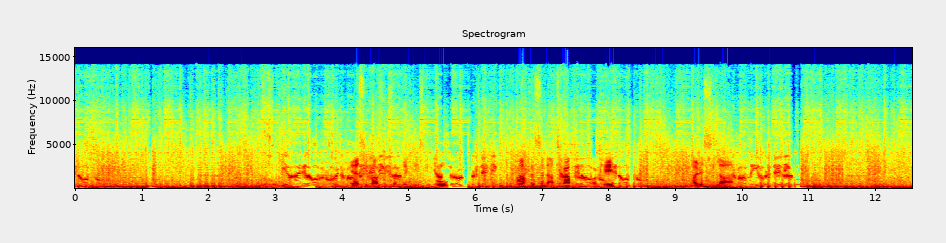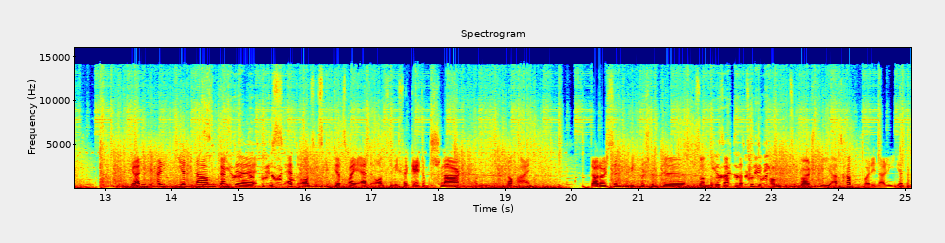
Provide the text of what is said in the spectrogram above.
In Ordnung. Hier Einsatzfahrzeug. Erwarte Er ist die Waffenfabrik. die ist- Ja, Oh, Sir. Bestätigt. ach, das sind In Attrappen. Ordnung. Okay, Ordnung. alles klar. Erwarte Ja, die Alliierten haben dank der, des Add-ons, es gibt ja zwei Add-ons, nämlich Vergeltungsschlag und noch ein. Dadurch sind nämlich bestimmte besondere Sachen dazugekommen, wie zum Beispiel Attrappen bei den Alliierten.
